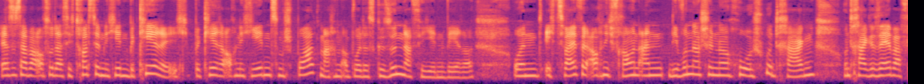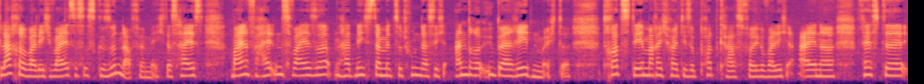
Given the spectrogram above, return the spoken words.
es ist aber auch so, dass ich trotzdem nicht jeden bekehre. Ich bekehre auch nicht jeden zum Sport machen, obwohl das gesünder für jeden wäre. Und ich zweifle auch nicht Frauen an, die wunderschöne hohe Schuhe tragen und trage selber flache, weil ich weiß, es ist gesünder für mich. Das heißt, meine Verhaltensweise hat nichts damit zu tun, dass ich andere überreden möchte. Trotzdem mache ich heute diese Podcast-Folge, weil ich eine feste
